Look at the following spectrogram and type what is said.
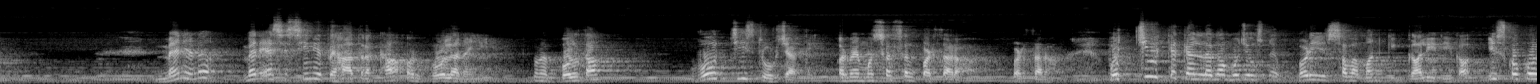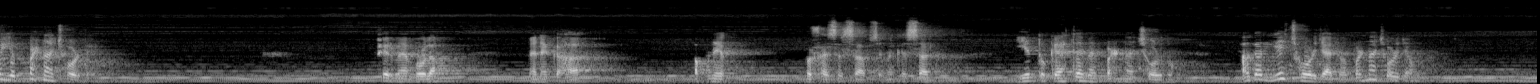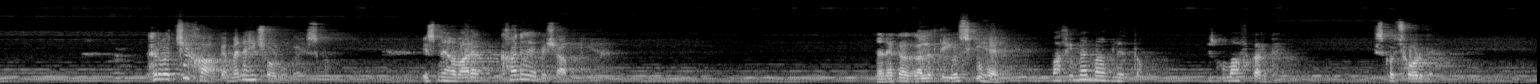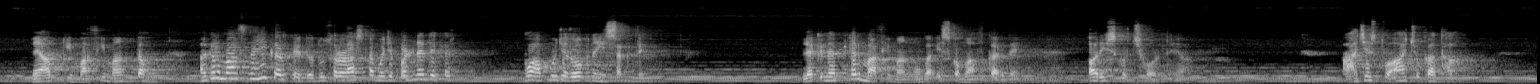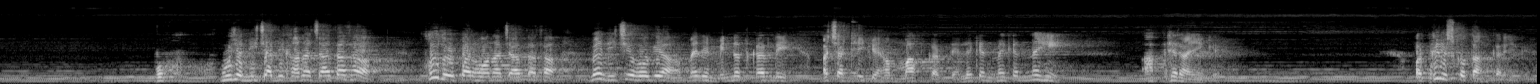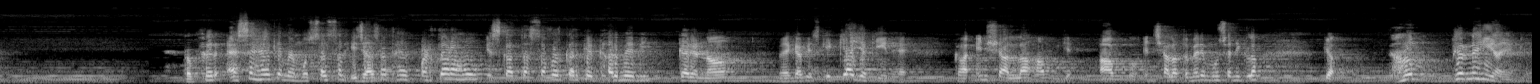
میں نے نا، میں نے ایسے سینے پہ ہاتھ رکھا اور بولا نہیں۔ تو میں بولتا وہ چیز ٹوٹ جاتی اور میں مسلسل پڑھتا رہا پڑھتا رہا۔ وہ چیخ کے کہنے لگا، مجھے اس نے بڑی سوا من کی گالی دی، کہا، اس کو کوئی یہ پڑھنا چھوڑ دے۔ پھر میں بولا میں نے کہا، اپنے پروفیسر صاحب سے میں کہ، سر، یہ تو کہتے ہیں میں پڑھنا چھوڑ دوں۔ اگر یہ چھوڑ جائے تو میں پڑھنا چھوڑ جاؤں۔ پھر وہ چیخا کہ میں نہیں چھوڑوں گا اس کو۔ اس نے ہمارے کھانے میں پیشاب کیا میں نے کہا، غلطی اس کی ہے۔ معافی میں مانگ لیتا ہوں۔ اس کو معاف کر دیں۔ اس کو چھوڑ دیں۔ میں آپ کی معافی مانگتا ہوں۔ اگر معاف نہیں کرتے تو دوسرا راستہ مجھے پڑھنے دے کر وہ آپ مجھے روک نہیں سکتے۔ لیکن میں پھر معافی مانگوں گا، اس کو معاف کر دیں اور اس کو چھوڑ دیں آپ۔ آجز تو آ چکا تھا۔ وہ مجھے نیچا دکھانا چاہتا تھا، خود اوپر ہونا چاہتا تھا۔ میں نیچے ہو گیا، میں نے منت کر لی۔ اچھا ٹھیک ہے، ہم معاف کرتے ہیں لیکن میں کہ نہیں، آپ پھر آئیں گے اور پھر اس کو تنگ کریں گے۔ تو پھر ایسا ہے کہ میں مسلسل اجازت ہے، پڑھتا رہوں، اس کا تصور کر کے گھر میں بھی کرے نا میں کہ اس کی کیا یقین ہے؟ کہا، انشاءاللہ ہم آپ کو، انشاءاللہ تو میرے منہ سے نکلا۔ کہ ہم پھر نہیں آئیں گے۔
